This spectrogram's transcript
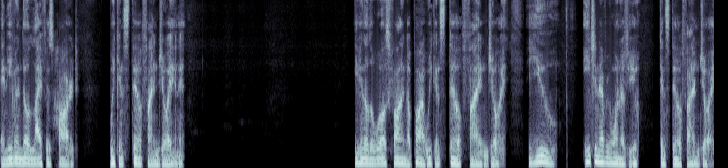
And even though life is hard, we can still find joy in it. Even though the world's falling apart, we can still find joy. You, each and every one of you, can still find joy.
